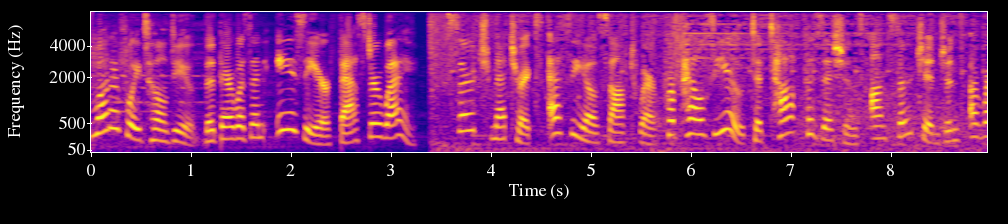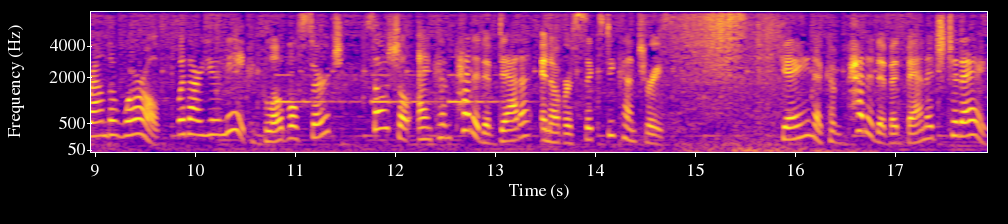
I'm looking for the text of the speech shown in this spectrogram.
What if we told you that there was an easier, faster way? Searchmetrics SEO software propels you to top positions on search engines around the world with our unique global search, social, and competitive data in over 60 countries. Gain a competitive advantage today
